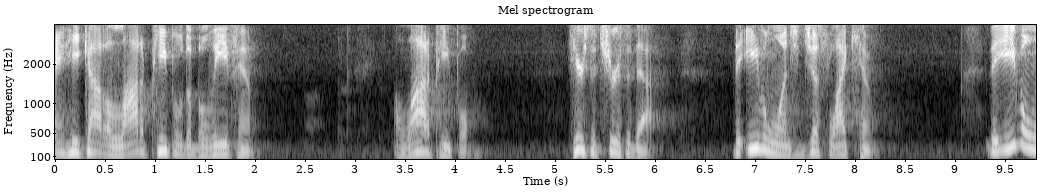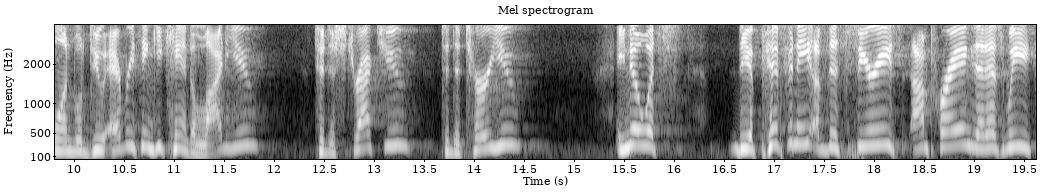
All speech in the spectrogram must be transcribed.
and he got a lot of people to believe him. A lot of people. Here's the truth of that the evil one's just like him. The evil one will do everything he can to lie to you, to distract you, to deter you. You know what's the epiphany of this series? I'm praying that as we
